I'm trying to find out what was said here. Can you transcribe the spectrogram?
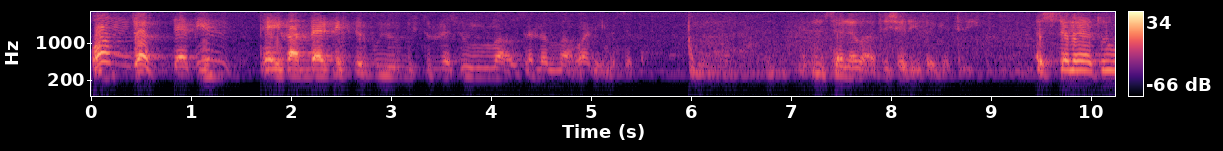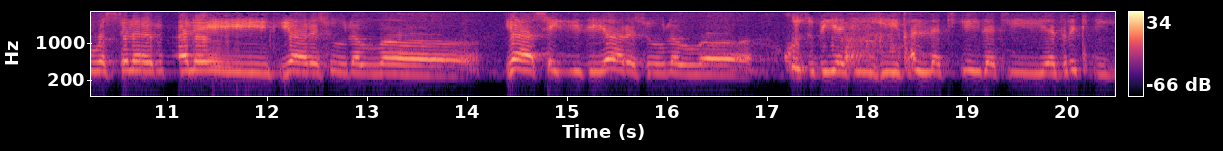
On dörtte bir رسول الله صلى الله عليه وسلم من سلوات شريفة قدري الصلاة والسلام عليك يا رسول الله يا سيدي يا رسول الله خذ بيديه التي التي يدركني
